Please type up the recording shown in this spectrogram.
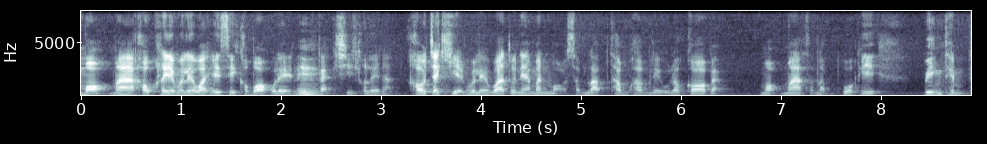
เหมาะมากเขาเคลมไว้เลยว่า ASIC เขาบอกไว้เลยในอืม แฟกชีตเขาเลยนะเขาจะเขียนไว้เลยว่าตัวเนี้ยมันเหมาะสำหรับทำความเร็ว แล้วก็แบบเหมาะมากสำหรับพวกที่วิ่งเทมโป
